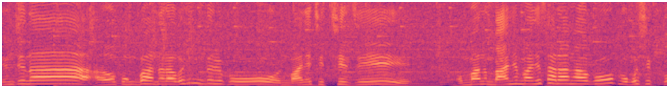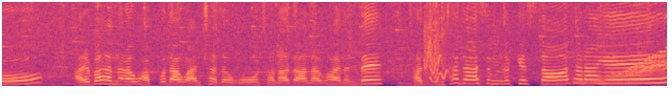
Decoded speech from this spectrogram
윤진아, 어, 공부하느라고 힘들고 많이 지치지. 엄마는 많이 많이 사랑하고 보고 싶고 알바하느라고 바쁘다고 안 찾아오고 전화도 안 하고 하는데 자주 좀 찾아왔으면 좋겠어. 사랑해.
